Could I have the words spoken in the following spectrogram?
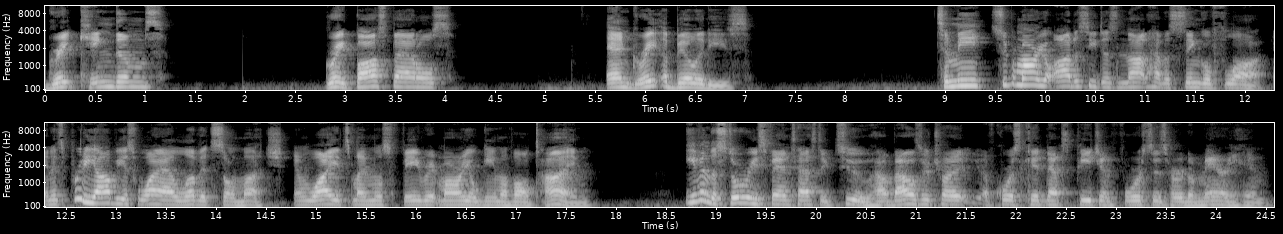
great kingdoms, great boss battles, and great abilities. To me, Super Mario Odyssey does not have a single flaw, and it's pretty obvious why I love it so much, and why it's my most favorite Mario game of all time. Even the story is fantastic too, how Bowser try of course kidnaps Peach and forces her to marry him.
